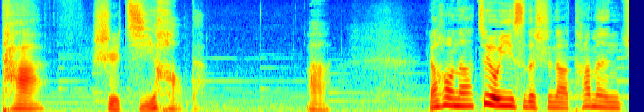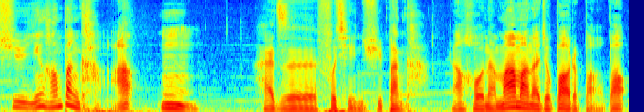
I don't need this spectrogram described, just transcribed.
他是极好的，啊，然后呢，最有意思的是呢，他们去银行办卡，嗯。孩子父亲去办卡，然后呢，妈妈呢就抱着宝宝，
